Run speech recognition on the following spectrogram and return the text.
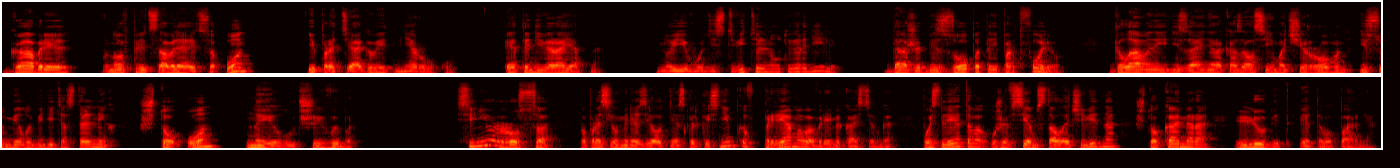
«Габриэль!» – вновь представляется он и протягивает мне руку. Это невероятно. Но его действительно утвердили. Даже без опыта и портфолио. Главный дизайнер оказался им очарован и сумел убедить остальных, что он наилучший выбор. Сеньор Росса попросил меня сделать несколько снимков прямо во время кастинга. После этого уже всем стало очевидно, что камера любит этого парня.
